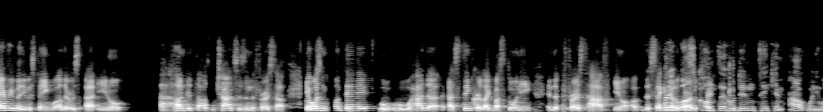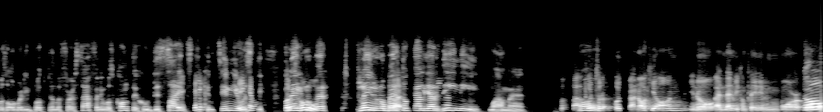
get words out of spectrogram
Everybody was playing well. There was, uh, you know, a Okay. hundred thousand chances in the first half. It wasn't Conte who who had a, a stinker like Bastoni in the first half. You know, the second But it yellow was card. Conte who didn't take him out when he was already booked in the first half, and it was Conte who decides to continuously play. Robert, play Roberto Gagliardini, Mohamed. Put No. put Ranocchia on, you know, and then we complain even more, or, No.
